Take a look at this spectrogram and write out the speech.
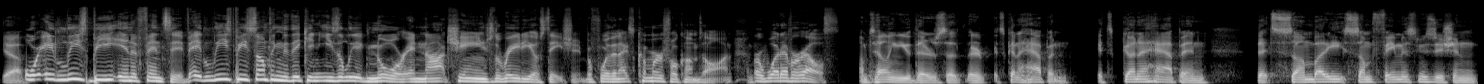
Yeah. Or at least be inoffensive. At least be something that they can easily ignore and not change the radio station before the next commercial comes on or whatever else. I'm telling you, there's a there. It's gonna happen. It's gonna happen that somebody, some famous musician,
